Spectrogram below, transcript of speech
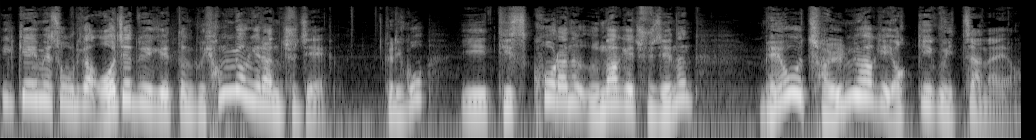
이 게임에서 우리가 어제도 얘기했던 그 혁명이라는 주제 그리고 이 디스코라는 음악의 주제는 매우 절묘하게 엮이고 있잖아요.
